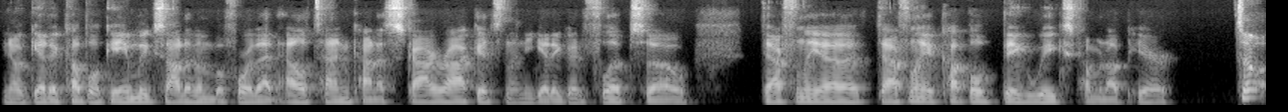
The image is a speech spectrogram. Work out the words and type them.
you know, get a couple game weeks out of him before that L10 kind of skyrockets and then you get a good flip. So definitely a definitely a couple big weeks coming up here. So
